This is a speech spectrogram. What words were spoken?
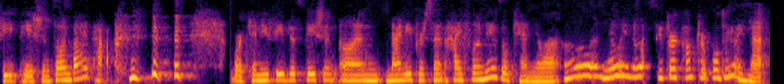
feed patients on BiPAP or can you feed this patient on 90% high flow nasal cannula? Oh, I'm really not super comfortable doing that.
